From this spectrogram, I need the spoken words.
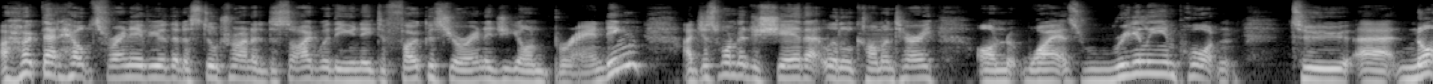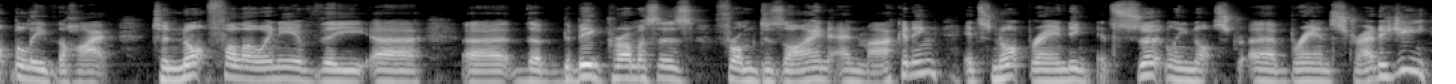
I hope that helps for any of you that are still trying to decide whether you need to focus your energy on branding. I just wanted to share that little commentary on why it's really important to uh, not believe the hype, to not follow any of the, uh, uh, the the big promises from design and marketing. It's not branding. It's certainly not uh, brand strategy.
